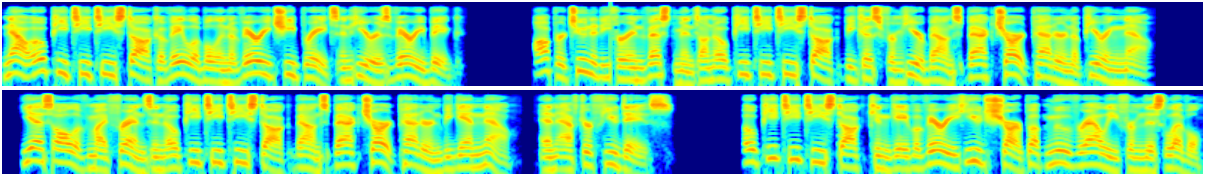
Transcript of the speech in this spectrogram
Now OPTT stock available in a very cheap rates and here is very big. Opportunity for investment on OPTT stock because from here bounce back chart pattern appearing now. Yes all of my friends in OPTT stock bounce back chart pattern began now, and after few days. OPTT stock can gave a very huge sharp up move rally from this level,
